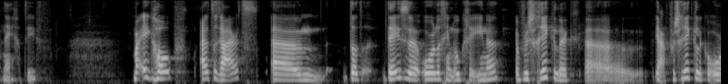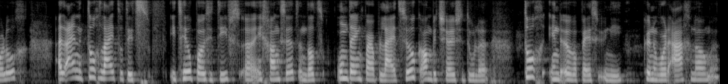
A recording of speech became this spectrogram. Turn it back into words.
negatief. Maar ik hoop uiteraard um, dat deze oorlog in Oekraïne, een verschrikkelijk, uh, ja, verschrikkelijke oorlog, uiteindelijk toch leidt tot iets, iets heel positiefs uh, in gang zet. En dat ondenkbaar beleid, zulke ambitieuze doelen, toch in de Europese Unie kunnen worden aangenomen.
